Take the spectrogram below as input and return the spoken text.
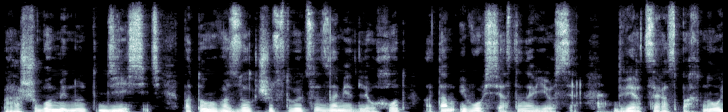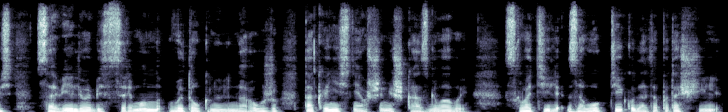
Прошло минут десять. Потом вазок, чувствуется, замедлил ход, а там и вовсе остановился. Дверца распахнулась, Савельева бесцеремонно вытолкнули наружу, так и не снявши мешка с головы. Схватили за локти и куда-то потащили,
